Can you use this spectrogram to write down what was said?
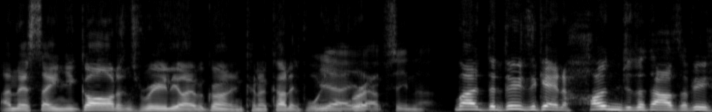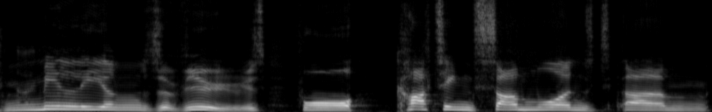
and they're saying your garden's really overgrown. Can I cut it for you? yeah, yeah, I've seen that. But the dudes are getting hundreds of thousands of views, millions of views for cutting someone's um,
